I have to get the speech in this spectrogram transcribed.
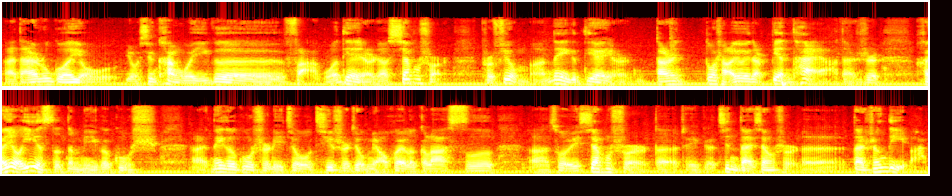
啊，大家如果有有幸看过一个法国电影叫《香水》（Perfume） 啊，那个电影当然多少有一点变态啊，但是很有意思那么一个故事。呃，那个故事里就其实就描绘了格拉斯啊作为香水的这个近代香水的诞生地吧。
